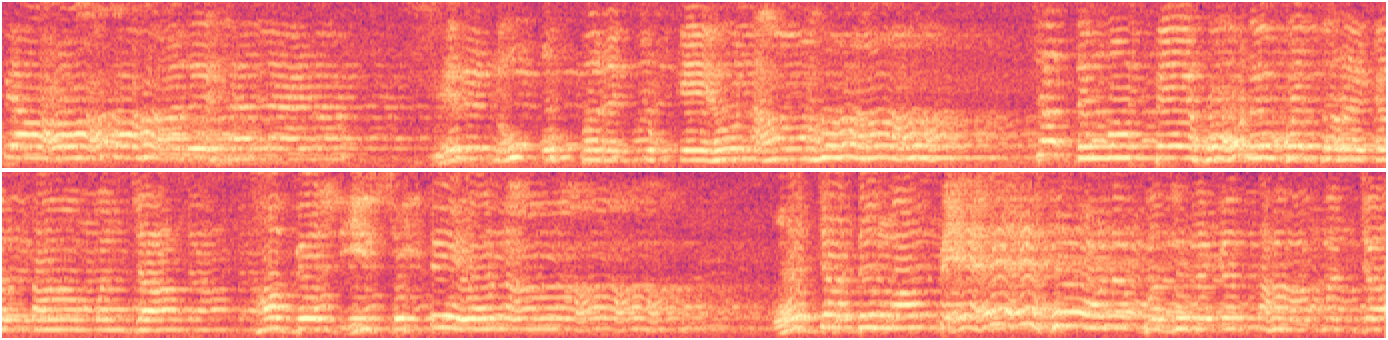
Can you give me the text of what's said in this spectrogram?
ਪਿਆਰ ਹੈ ਲੈਣਾ, ਸਿਰ ਨੂੰ ਉੱਪਰ ਚੁੱਕੇ ਹੋਣਾ ਜਦ ਮਾਪੇ ਹੋਣ ਬਜ਼ੁਰਗ ਤਾਂ ਮੰਜਾ ਹਵੇਲੀ ਸੁੱਤੇ ਹੋਣਾ ਉਹ ਜਦ ਮਾਪੇ ਹੋਣ ਬਜ਼ੁਰਗ ਤਾਂ ਮੰਜਾ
